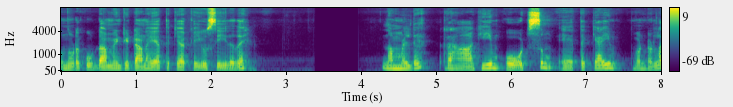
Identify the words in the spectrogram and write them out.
ഒന്നുകൂടെ കൂടാൻ വേണ്ടിയിട്ടാണ് ഏത്തക്കയൊക്കെ യൂസ് ചെയ്തത്. നമ്മളുടെ റാഗിയും ഓട്സും ഏത്തക്കായും കൊണ്ടുള്ള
